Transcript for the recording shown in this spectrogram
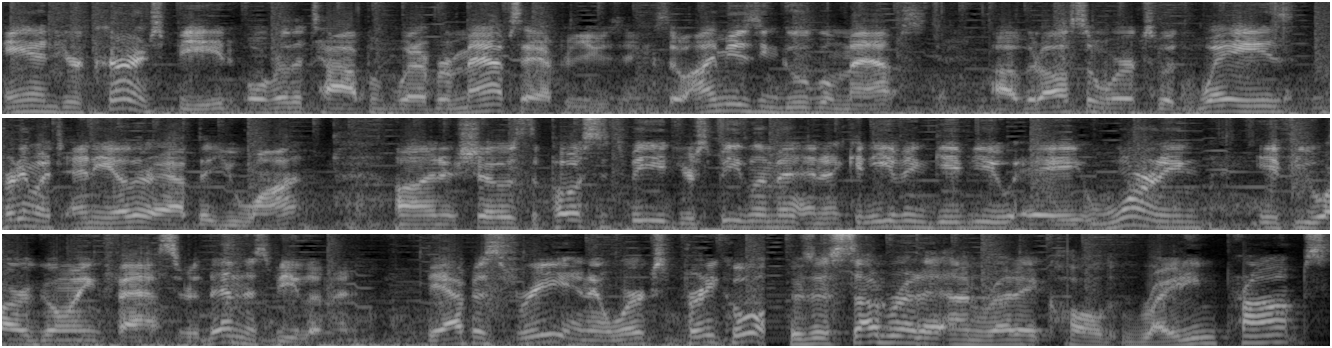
and your current speed over the top of whatever maps app you're using. So I'm using Google Maps, uh, but also works with Waze, pretty much any other app that you want. Uh, and it shows the posted speed, your speed limit, and it can even give you a warning if you are going faster than the speed limit. The app is free and it works pretty cool. There's a subreddit on Reddit called writing prompts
